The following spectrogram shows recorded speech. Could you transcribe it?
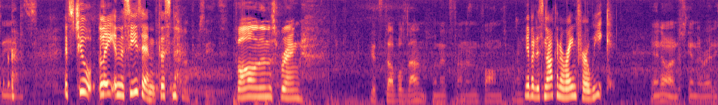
Seeds. it's too late in the season. This Not for seeds. Fall and in the spring. Gets double done when it's done in the fall and spring. Yeah, but it's not gonna rain for a week. Yeah, I know. I'm just getting it ready.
